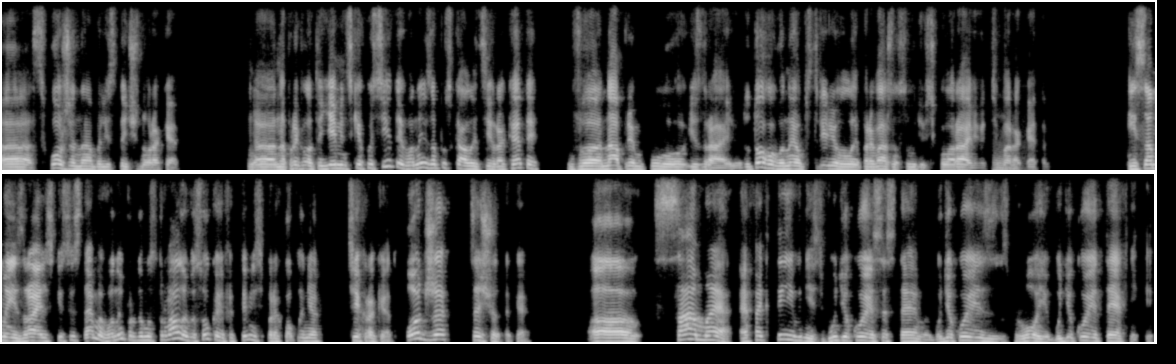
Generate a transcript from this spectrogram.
е, схоже на балістичну ракету. Е, наприклад, ємінські хусіти вони запускали ці ракети в напрямку Ізраїлю. До того вони обстрілювали переважно Саудівську Аравію цими ракетами. І саме ізраїльські системи вони продемонстрували високу ефективність перехоплення цих ракет. Отже, це що таке? Саме ефективність будь-якої системи, будь-якої зброї, будь-якої техніки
